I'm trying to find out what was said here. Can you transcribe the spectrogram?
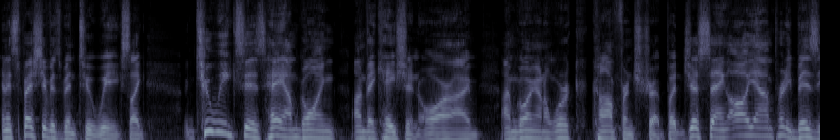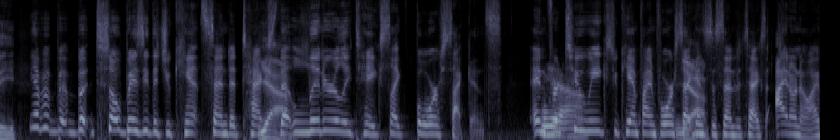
and especially if it's been two weeks. Like two weeks is, "Hey, I'm going on vacation," or "I'm I'm going on a work conference trip." But just saying, "Oh yeah, I'm pretty busy," yeah, but, but but so busy that you can't send a text Yeah. that literally takes like four seconds. And for Yeah. two weeks, you can't find four seconds to send a text. I don't know. I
